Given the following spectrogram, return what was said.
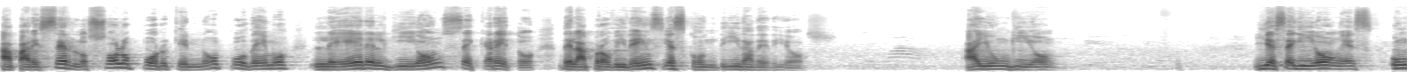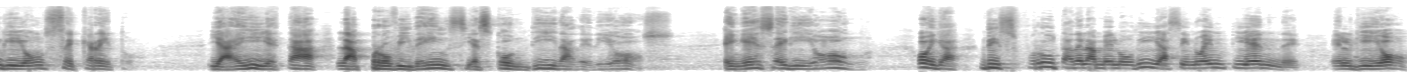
aparecerlo solo porque no podemos leer el guion secreto de la providencia escondida de Dios. Hay un guion. Y ese guion es un guion secreto y ahí está la providencia escondida de Dios en ese guion. Oiga, disfruta de la melodía si no entiende el guion.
